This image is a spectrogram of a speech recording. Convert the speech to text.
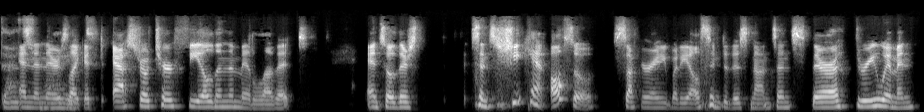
That's and then right. there's like an astroturf field in the middle of it and so there's since she can't also sucker anybody else into this nonsense there are three women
